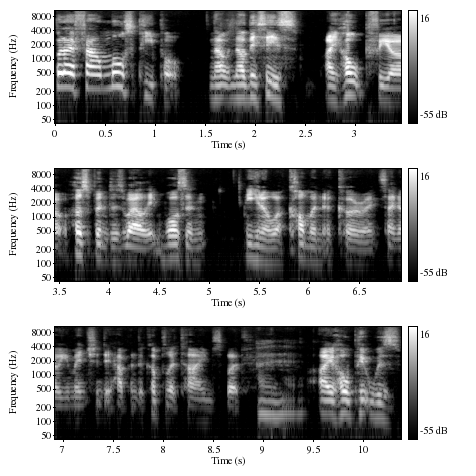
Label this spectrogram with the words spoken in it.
but I found most people now. Now this is, I hope for your husband as well. It wasn't, you know, a common occurrence. I know you mentioned it happened a couple of times, but えー I hope it was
